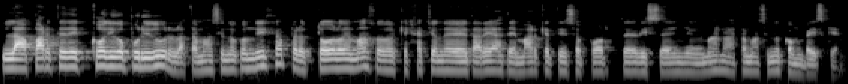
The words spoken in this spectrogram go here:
la parte de código puro y duro la estamos haciendo con GitHub, pero todo lo demás, todo lo que es gestión de tareas de marketing, soporte, diseño y demás, la estamos haciendo con Basecamp.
